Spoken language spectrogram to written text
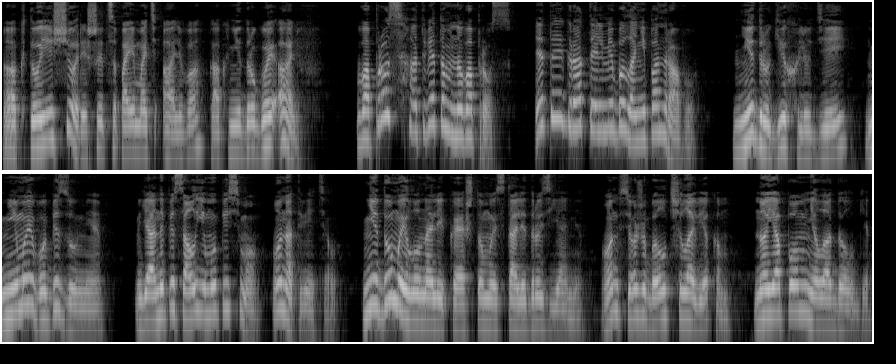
А кто еще решится поймать Альва, как ни другой Альф? Вопрос ответом на вопрос. Эта игра Тельме была не по нраву. Ни других людей, ни моего безумия. Я написал ему письмо. Он ответил. «Не думай, луналикая, что мы стали друзьями. Он все же был человеком. Но я помнил о долге,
